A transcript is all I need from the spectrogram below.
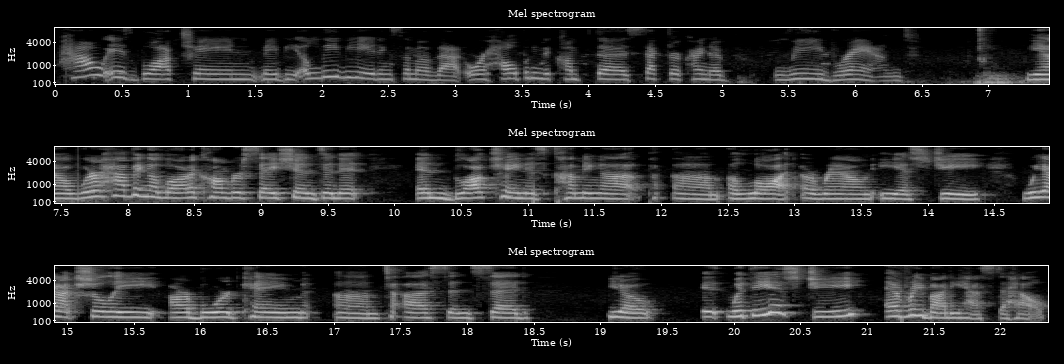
how is blockchain maybe alleviating some of that or helping the, comp- the sector kind of rebrand? Yeah, we're having a lot of conversations, and it and blockchain is coming up um, a lot around ESG. We actually, our board came um, to us and said, you know, it, with ESG, everybody has to help.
